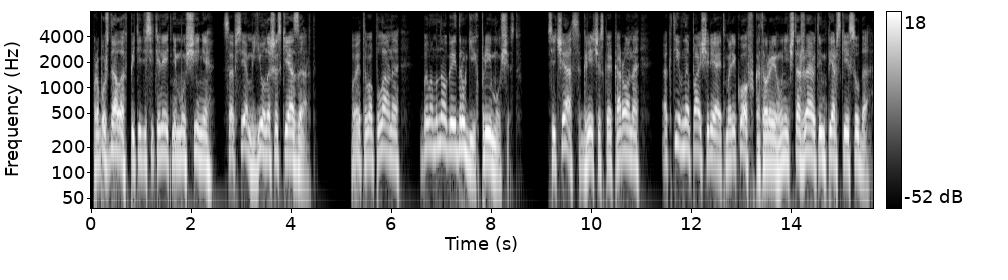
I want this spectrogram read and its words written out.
пробуждала в пятидесятилетнем мужчине совсем юношеский азарт. У этого плана было много и других преимуществ. Сейчас греческая корона активно поощряет моряков, которые уничтожают имперские суда.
